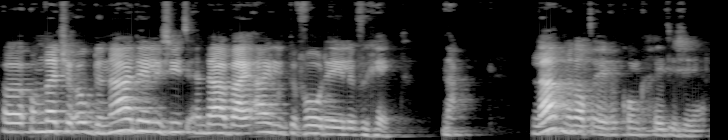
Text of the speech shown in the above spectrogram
uh, omdat je ook de nadelen ziet en daarbij eigenlijk de voordelen vergeet. Nou, laat me dat even concretiseren.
